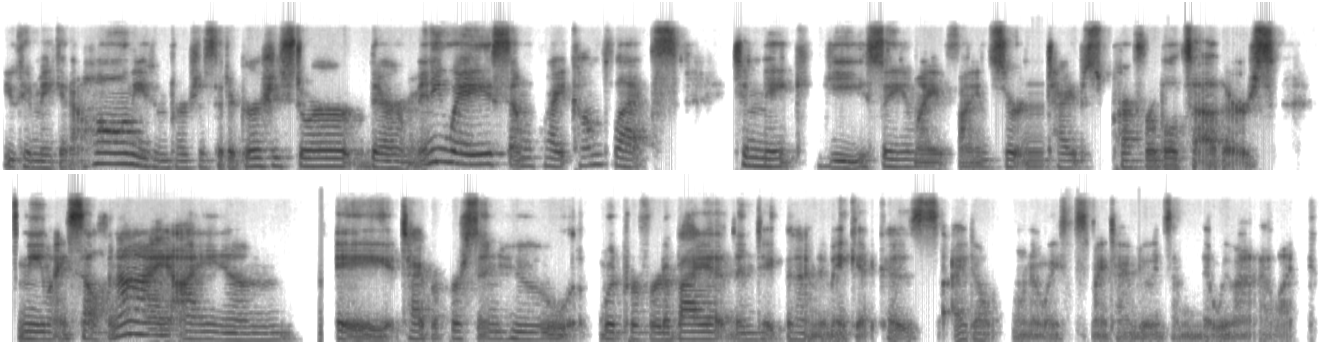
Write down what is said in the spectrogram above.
You can make it at home, you can purchase it at a grocery store. There are many ways, some quite complex to make ghee. So you might find certain types preferable to others. Me, myself, and I, I am a type of person who would prefer to buy it than take the time to make it because I don't want to waste my time doing something that we might not like.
